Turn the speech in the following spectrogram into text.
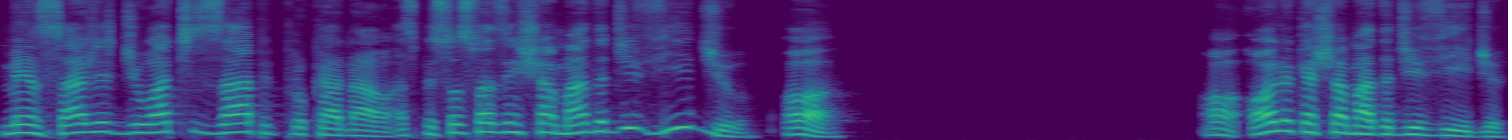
mensagens de WhatsApp para o canal. As pessoas fazem chamada de vídeo, ó. Ó, olha o que é chamada de vídeo.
